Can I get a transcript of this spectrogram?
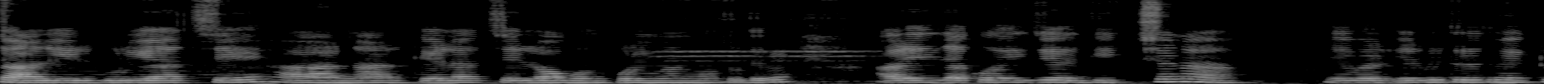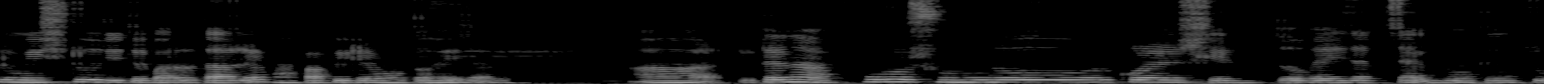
চালের গুঁড়ি আছে আর নারকেল আছে লবণ পরিমাণ মতো দেবে। আর এই দেখো, এই যে দিচ্ছে না, এবার এর ভিতরে তুমি একটু মিষ্টিও দিতে পারো, তাহলে ভাপা পিঠের মতো হয়ে যাবে। আর এটা না পুরো সুন্দর করে সেদ্ধ হয়ে যাচ্ছে, একদম কিন্তু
